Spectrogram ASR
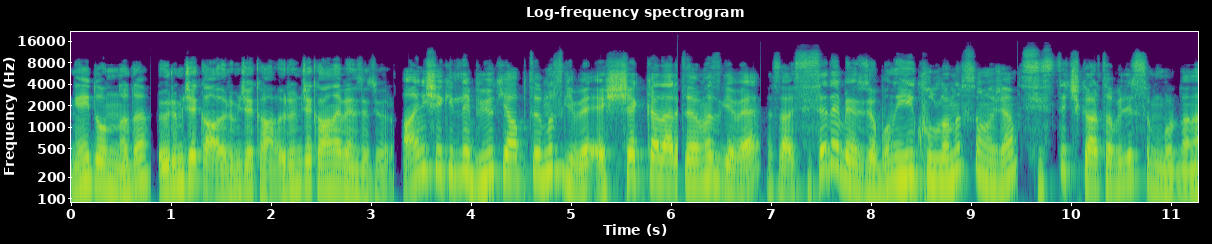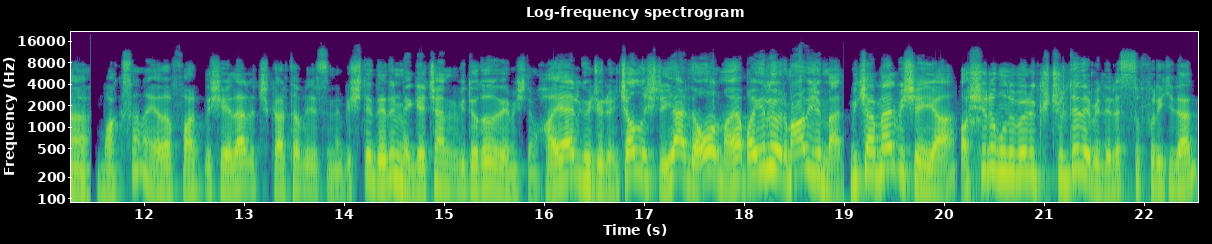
neydi onun adı? Örümcek ağ, örümcek ağ. Örümcek ağına benzetiyorum. Aynı şekilde büyük yaptığımız gibi eşek kadar yaptığımız gibi mesela sise de benziyor. Bunu iyi kullanırsan hocam siste çıkartabilirsin buradan ha. Baksana ya da farklı şeyler de çıkartabilirsin. İşte dedim ya geçen videoda da demiştim. Hayal gücünün çalıştığı yerde olmaya bayılıyorum abicim ben. Mükemmel bir şey ya. Aşırı bunu böyle küçültebiliriz 0.2'den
